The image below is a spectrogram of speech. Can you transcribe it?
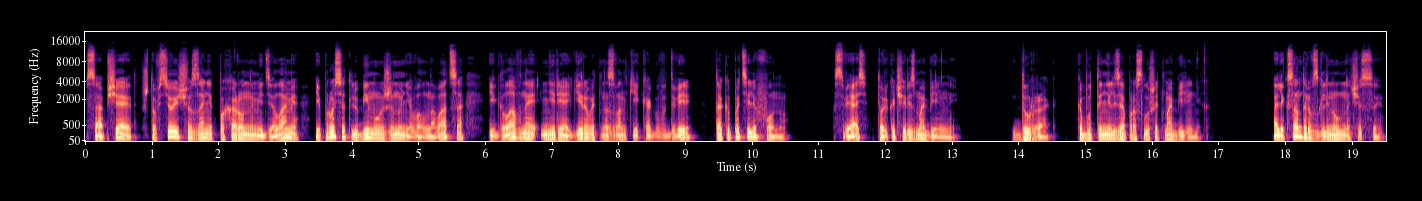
сообщает, что все еще занят похоронными делами и просит любимую жену не волноваться и, главное, не реагировать на звонки как в дверь, так и по телефону. Связь только через мобильный. Дурак, как будто нельзя прослушать мобильник. Александр взглянул на часы.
